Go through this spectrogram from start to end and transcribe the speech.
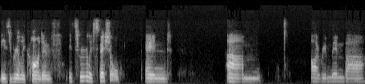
is really kind of it's really special and um, I remember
